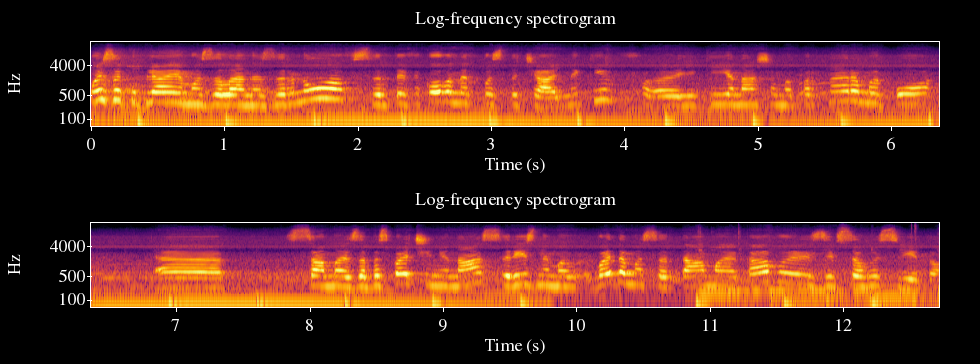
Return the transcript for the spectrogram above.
Ми закупляємо зелене зерно в сертифікованих постачальників, е, які є нашими партнерами по е, саме забезпеченню нас різними видами сортами кави зі всього світу.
